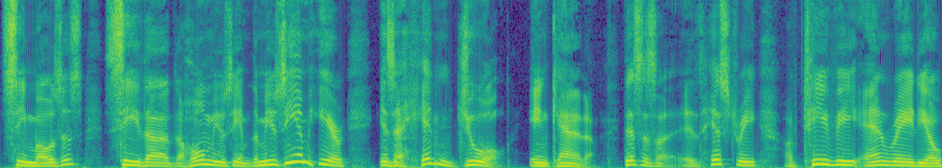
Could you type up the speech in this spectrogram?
see Moses, see the the whole museum. The museum here is a hidden jewel in Canada. This is a is history of TV and radio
